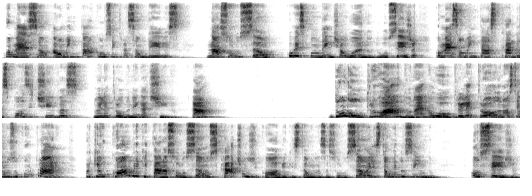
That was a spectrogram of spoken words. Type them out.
começam a aumentar a concentração deles na solução correspondente ao ânodo, ou seja, começa a aumentar as cargas positivas no eletrodo negativo, tá? Do outro lado, né, no outro eletrodo, nós temos o contrário, porque o cobre que está na solução, os cátions de cobre que estão nessa solução, eles estão reduzindo. Ou seja,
